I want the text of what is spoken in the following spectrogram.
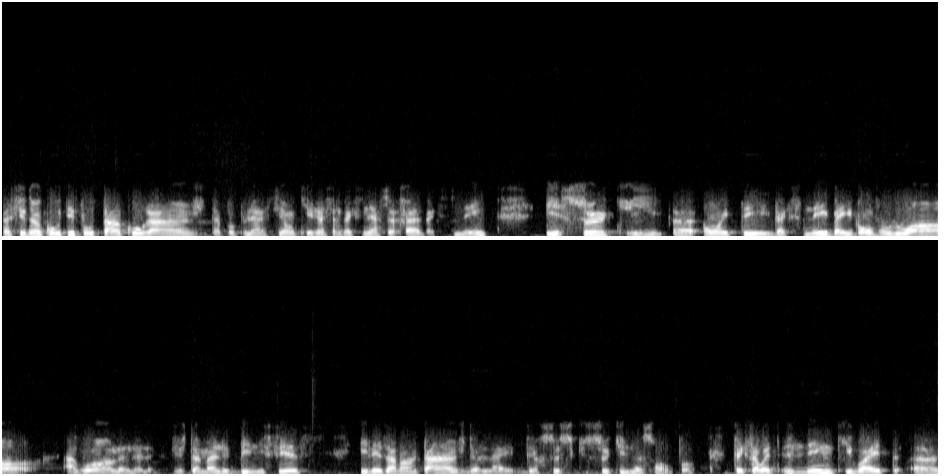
Parce que d'un côté, il faut t'encourager ta population qui reste à vacciner à se faire vacciner. Et ceux qui euh, ont été vaccinés, ben, ils vont vouloir avoir justement le bénéfice et les avantages de l'aide versus ceux qui ne le sont pas. Fait que ça va être une ligne qui va être euh,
